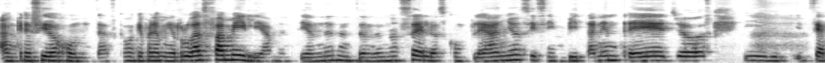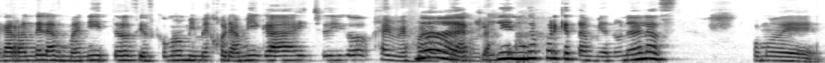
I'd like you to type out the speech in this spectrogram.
han crecido juntas, como que para mí Rúa es familia, ¿me entiendes? Entonces, no sé, los cumpleaños y se invitan entre ellos y, se agarran de las manitos y es como mi mejor amiga y yo digo, nada, qué lindo porque también una de las, como de,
